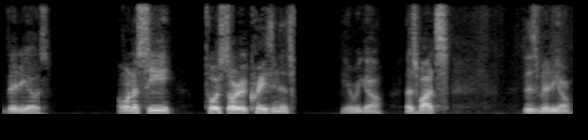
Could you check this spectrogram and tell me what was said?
videos. I want to see Toy Story craziness. Here we go. Let's watch this video.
